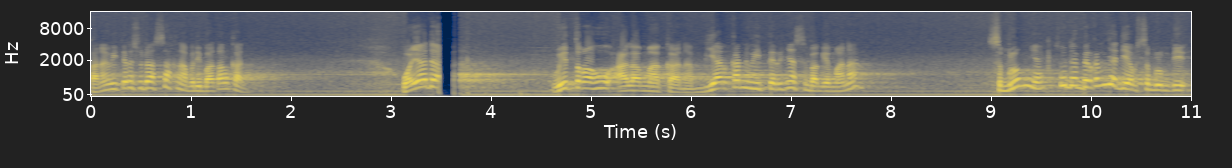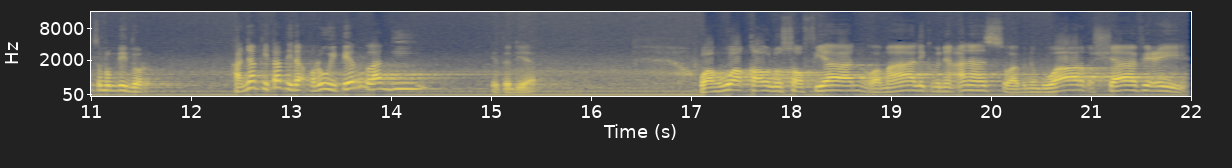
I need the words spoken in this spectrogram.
Karena witirnya sudah sah kenapa dibatalkan? Wayada witrahu ala makana biarkan witirnya sebagaimana sebelumnya. Sudah biarkan aja dia sebelum tidur. Hanya kita tidak perlu witir lagi. Itu dia wa huwa qawlu Sufyan wa Malik bin Anas wa Ibn Buar Syafi'i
